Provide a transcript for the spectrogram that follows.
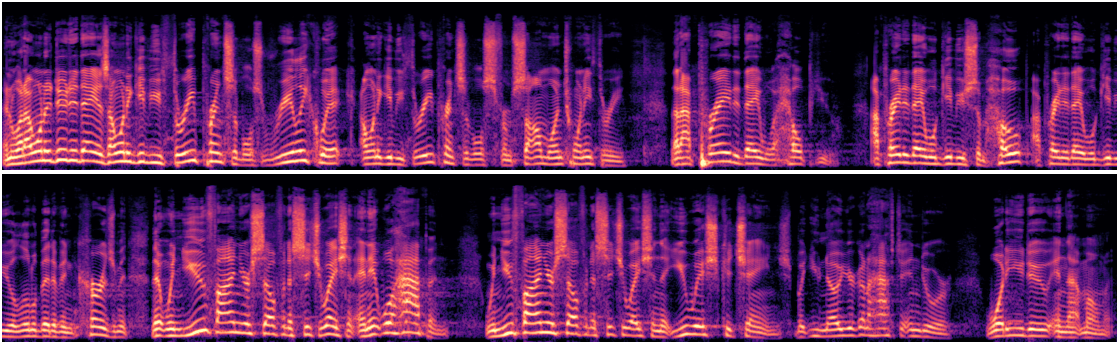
And what I want to do today is I want to give you three principles really quick. I want to give you three principles from Psalm 123 that I pray today will help you. I pray today will give you some hope. I pray today will give you a little bit of encouragement that when you find yourself in a situation, and it will happen, when you find yourself in a situation that you wish could change, but you know you're going to have to endure, what do you do in that moment?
